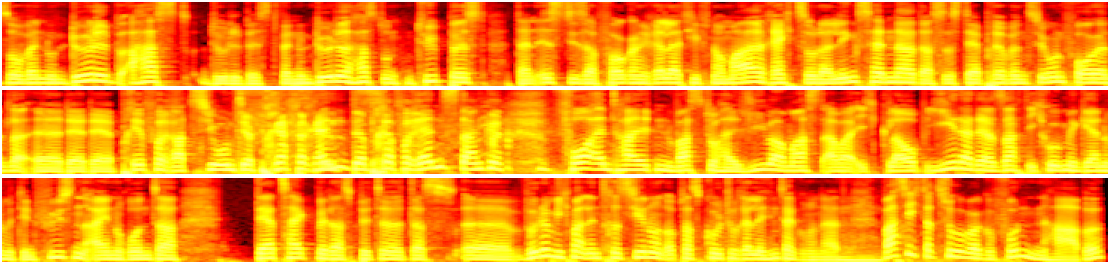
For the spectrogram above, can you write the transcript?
so wenn du ein Dödel hast, Dödel bist, wenn du ein Dödel hast und ein Typ bist, dann ist dieser Vorgang relativ normal. Rechts- oder Linkshänder, das ist der Prävention vorentla- äh, der, der Präferation, der Präferenz, der Präferenz, danke, vorenthalten, was du halt lieber machst. Aber ich glaube, jeder, der sagt, ich hole mir gerne mit den Füßen einen runter, der zeigt mir das bitte. Das äh, würde mich mal interessieren und ob das kulturelle Hintergründe hat. Was ich dazu aber gefunden habe,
